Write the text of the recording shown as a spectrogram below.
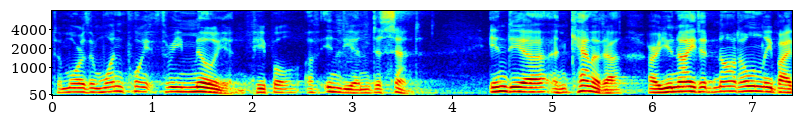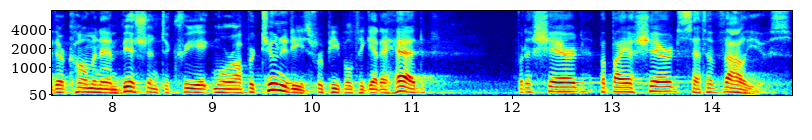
to more than 1.3 million people of Indian descent. India and Canada are united not only by their common ambition to create more opportunities for people to get ahead, but, a shared, but by a shared set of values.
